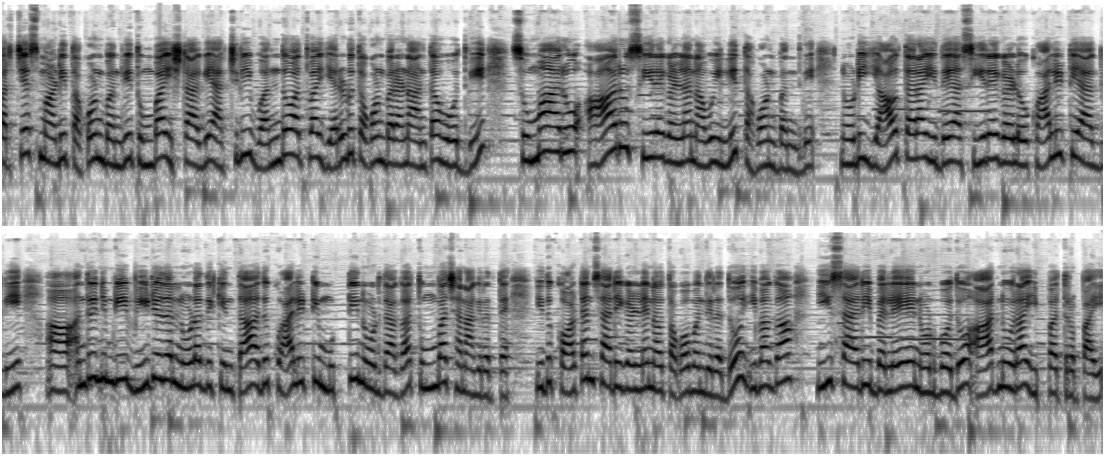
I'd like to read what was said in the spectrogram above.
ಪರ್ಚೇಸ್ ಮಾಡಿ ತೊಗೊಂಡು ಬಂದ್ವಿ, ತುಂಬ ಇಷ್ಟ ಆಗಿ. ಆ್ಯಕ್ಚುಲಿ ಒಂದು ಅಥವಾ ಎರಡು ತೊಗೊಂಡು ಬರೋಣ ಅಂತ ಹೋದ್ವಿ. ಸುಮಾರು ಆರು ಸೀರೆಗಳನ್ನ ನಾವು ಇಲ್ಲಿ ತೊಗೊಂಡು ಬಂದ್ವಿ. ನೋಡಿ ಯಾವ ಥರ ಇದೆ ಆ ಸೀರೆಗಳು ಕ್ವಾಲಿಟಿ ಆಗಲಿ ಅಂದರೆ ನಿಮಗೆ ವಿಡಿಯೋದಲ್ಲಿ ನೋಡೋದಕ್ಕಿಂತ ಅದು ಕ್ವಾಲಿಟಿ ಮುಟ್ಟಿ ನೋಡಿದಾಗ ತುಂಬ ಚೆನ್ನಾಗಿರುತ್ತೆ. ಇದು ಕಾಟನ್ ಸ್ಯಾರಿಗಳನ್ನೇ ನಾವು ತೊಗೊಬಂದಿರೋದು ಇವಾಗ ಈ ಸ್ಯಾರಿ ಬೆಲೆ ನೋಡ್ಬೋದು ಆರುನೂರ ಇಪ್ಪತ್ತು ರೂಪಾಯಿ.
